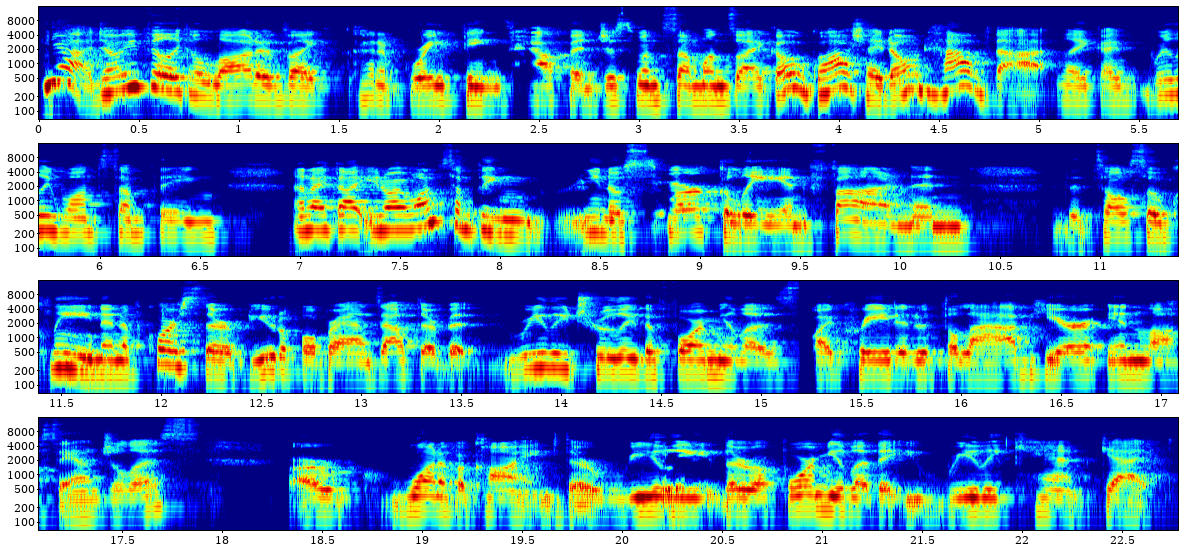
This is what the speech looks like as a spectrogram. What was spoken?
Yeah, don't you feel like a lot of like kind of great things happen just when someone's like, "Oh gosh, I don't have that." Like I really want something and I thought, you know, I want something, you know, sparkly and fun and that's also clean. And of course, there are beautiful brands out there, but really truly the formulas I created with the lab here in Los Angeles are one of a kind. They're really they're a formula that you really can't get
